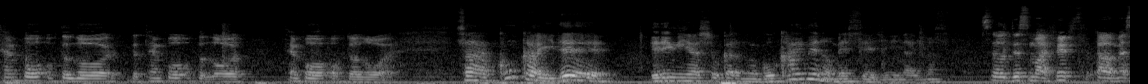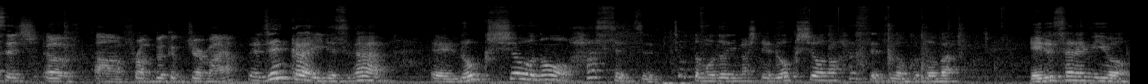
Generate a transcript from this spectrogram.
temple of the Lord, the temple of the Lord, temple of the Lord. さあ今回でエレミア書からの5回目のメッセージになります So, this is my fifth uh, message of, uh, from book of Jeremiah. え前回ですが、えー6章の8節ちょっと戻りまして6章の8節の言葉「エルサレムよ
